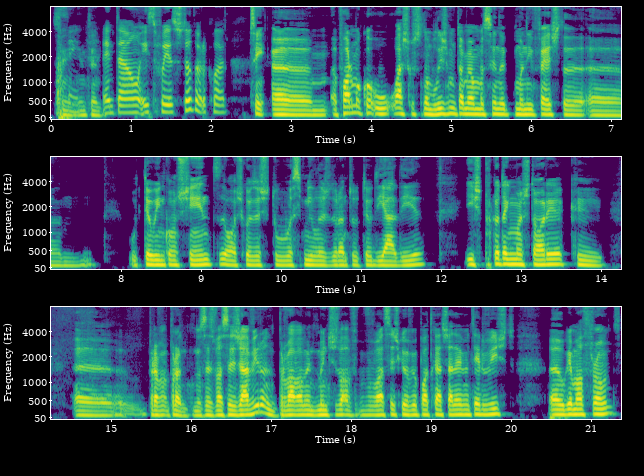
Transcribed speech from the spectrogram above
Sim, Sim. entendo. Então, isso foi assustador, claro. Sim, ahm, a forma o, acho que o sonambulismo também é uma cena que manifesta ahm, o teu inconsciente ou as coisas que tu assimilas durante o teu dia a dia. Isto porque eu tenho uma história que ah, pronto, não sei se vocês já viram, provavelmente muitos de vocês que ouvem o podcast já devem ter visto ah, o Game of Thrones.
